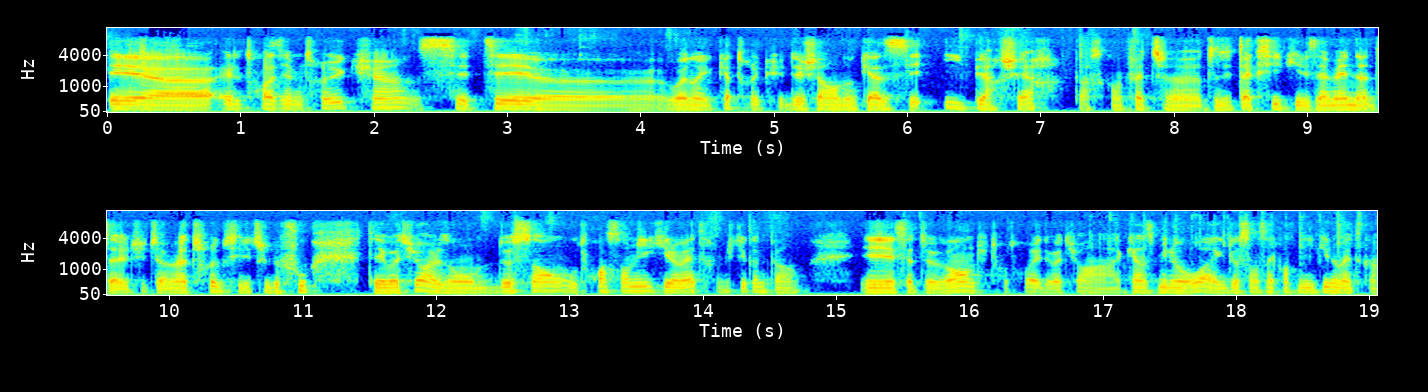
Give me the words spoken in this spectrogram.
Et, euh, et, le troisième truc, c'était. Euh, ouais, non, il y a quatre trucs. Déjà, en occasion, c'est hyper cher parce qu'en fait, tu as des taxis qui les amènent. tu as un truc, c'est des trucs de fou. Tes voitures, elles ont 200 ou 300 000 km, je déconne pas. Hein. Et ça te vend, tu te retrouves avec des voitures à 15 000 euros avec 250 000 km, quoi.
